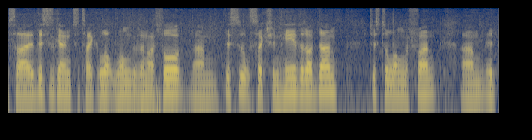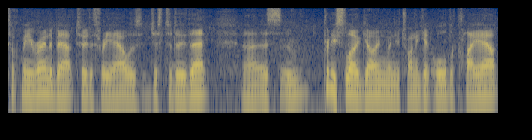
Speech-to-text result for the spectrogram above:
So this is going to take a lot longer than I thought. Um, this little section here that I've done, just along the front. Um, it took me around about two to three hours just to do that. Uh, it's pretty slow going when you're trying to get all the clay out.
